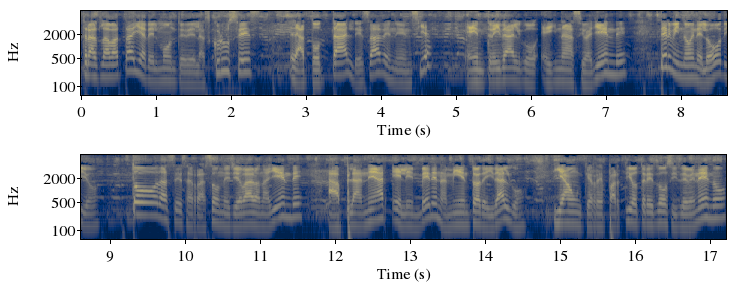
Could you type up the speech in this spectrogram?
Tras la batalla del Monte de las Cruces, la total desavenencia entre Hidalgo e Ignacio Allende terminó en el odio Todas esas razones llevaron a Allende a planear el envenenamiento de Hidalgo, y aunque repartió tres dosis de veneno,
